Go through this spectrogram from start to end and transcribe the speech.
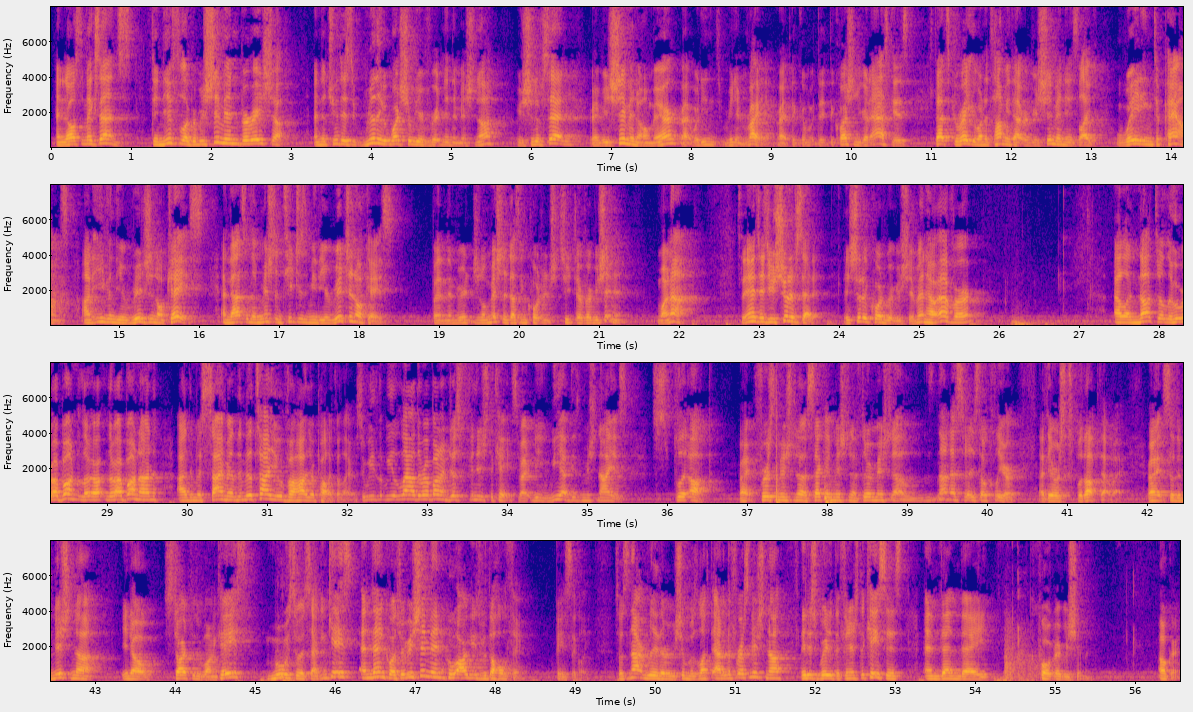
And it also makes sense. The Niflag Rabbi Shimon Beresha. And the truth is, really, what should we have written in the Mishnah? We should have said Rabbi Shimon Omer, right? We didn't, we didn't write it, right? The, the, the question you're going to ask is, that's great. You want to tell me that Rabbi Shimon is like waiting to pounce on even the original case, and that's when the Mishnah teaches me the original case. But in the original Mishnah doesn't quote the Rabbi Shimon. Why not? So the answer is you should have said it. They should have quoted Rabbi Shimon. However, so we, we allow the Rabbanan just finish the case, right? Meaning we have these Mishnayos split up, right? First Mishnah, uh, second Mishnah, third Mishnah. Uh, it's not necessarily so clear that they were split up that way, right? So the Mishnah, uh, you know, starts with one case, moves to a second case, and then quotes Rabbi Shimon, who argues with the whole thing, basically. So it's not really that Rabbi Shimon was left out of the first Mishnah. They just waited to finish the cases and then they quote Rabbi Shimon. Okay.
